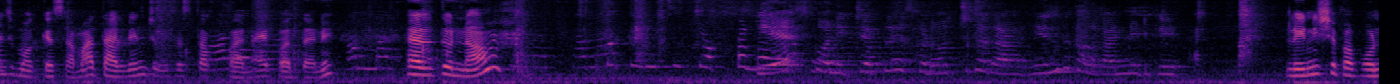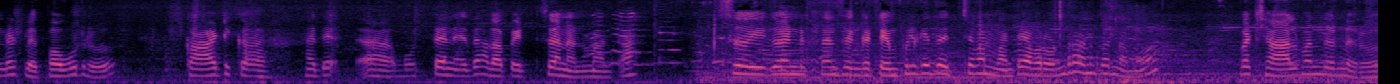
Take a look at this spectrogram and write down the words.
నుంచి మొక్కేస్తాము ఆ తల్లిని చూసేస్తాం పని అయిపోద్దని వెళ్తున్నాం. వేసుకో నీకు చెప్పులు వేసుకోవడం వచ్చు కదా ఎందుకు అలాగ అన్నిటికీ? లెనిష పాప ఉండట్లేదు పౌడరు కాటిక అదే బొట్టు అనేది అలా పెట్టాను అనమాట సో ఇగోండి ఫ్రెండ్స్ ఇంకా టెంపుల్కి అయితే వచ్చామన్నమాట. ఎవరు ఉండరు అనుకున్నాము బట్ చాలా మంది ఉన్నారు.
